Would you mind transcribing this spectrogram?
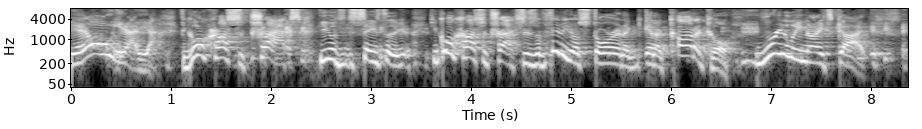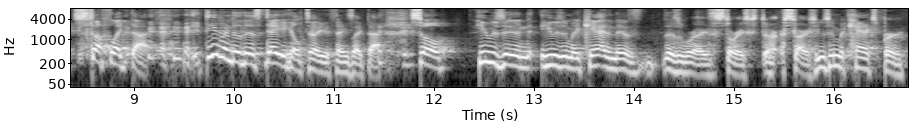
Yeah, oh yeah, yeah. If you go across the tracks, he would say to the, if you go across the tracks, there's a video store in a in a Conoco. Really nice guy, stuff like that. Even to this day, he'll tell you things like that. So he was in he was in mechan and this, this is where the story starts. He was in Mechanicsburg,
